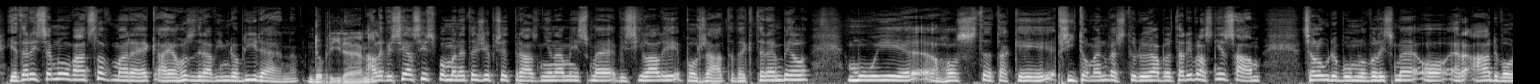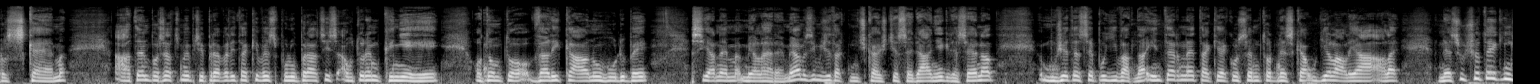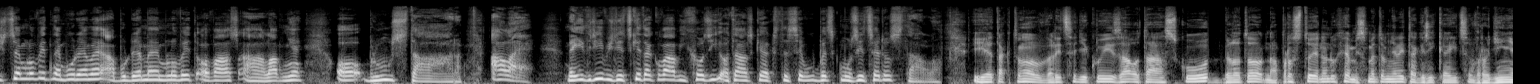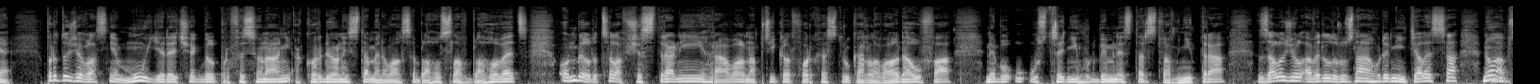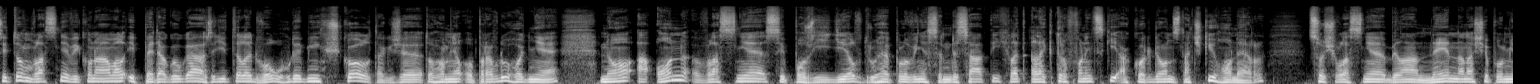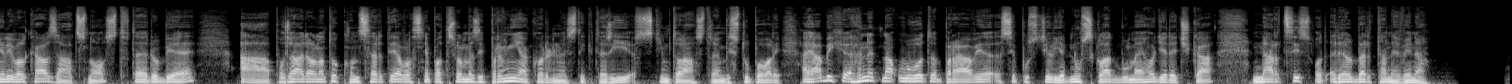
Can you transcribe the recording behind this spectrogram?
Je tady se mnou Václav Marek a jeho zdravím, dobrý den. Dobrý den. Ale vy si asi vzpomenete, že před prázdninami jsme vysílali pořád, ve kterém byl můj host taky přítomen ve studiu a byl tady vlastně sám. Celou dobu mluvili jsme o R.A. Dvorském a ten pořád jsme připravili taky ve spolupráci s autorem knihy o tomto velikánu hudby s Janem Millerem. Já myslím, že ta knížka ještě se dá někde sehnat. Můžete se podívat podívat na internet, tak jako jsem to dneska udělal já, ale dnes už o té knížce mluvit nebudeme a budeme mluvit o vás a hlavně o Blue Star. Ale nejdřív vždycky taková výchozí otázka, jak jste se vůbec k muzice dostal. Je, tak to velice děkuji za otázku. Bylo to naprosto jednoduché, my jsme to měli tak říkajíc v rodině, protože vlastně můj dědeček byl profesionální akordeonista, jmenoval se Blahoslav Blahovec. On byl docela všestraný, hrával například v orchestru Karla Waldaufa nebo u ústřední hudby ministerstva vnitra, založil a vedl různá hudební tělesa, no a přitom vlastně vykonával i pedagoga a ředitele dvou hudebních škol, takže toho měl opravdu hodně. No a on vlastně si pořídil v druhé polovině 70. let elektrofonický akordeon značky Honor, což vlastně byla nejen na naše poměry velká vzácnost v té době a pořádal na to koncerty a vlastně patřil mezi první akordeonisty, kteří s tímto nástrojem vystupovali. A já bych hned na úvod právě si pustil jednu skladbu mého dědečka Narcis od Edelberta Nevina.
